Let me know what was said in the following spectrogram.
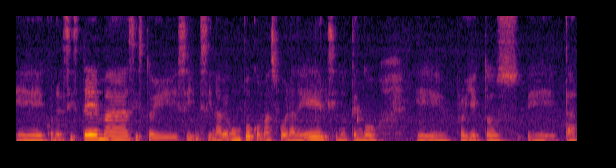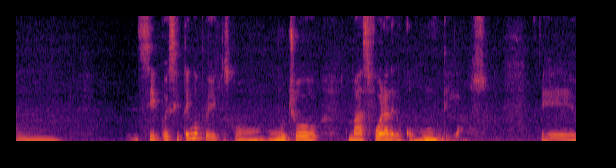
eh, con el sistema, si estoy, si, navego un poco más fuera de él y si no tengo proyectos tan sí, pues sí tengo proyectos como mucho más fuera de lo común, digamos. Eh,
